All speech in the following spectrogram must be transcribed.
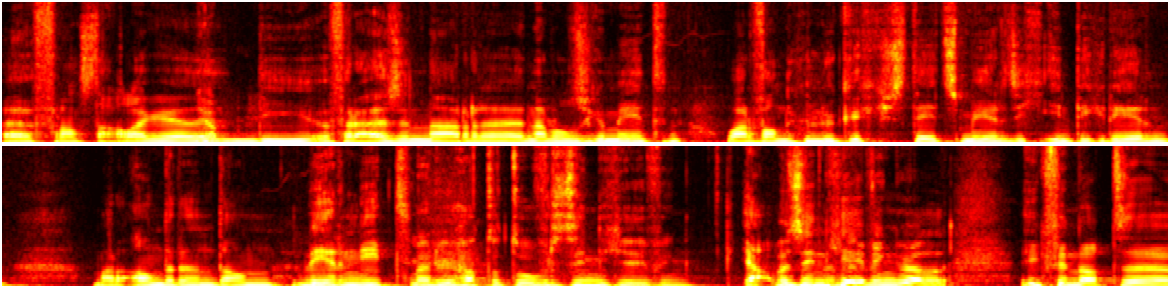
uh, Franstaligen die verhuizen naar, uh, naar onze gemeenten, waarvan gelukkig steeds meer zich integreren, maar anderen dan weer niet. Maar u had het over zingeving. Ja, zingeving wel. Ik vind dat... Uh,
